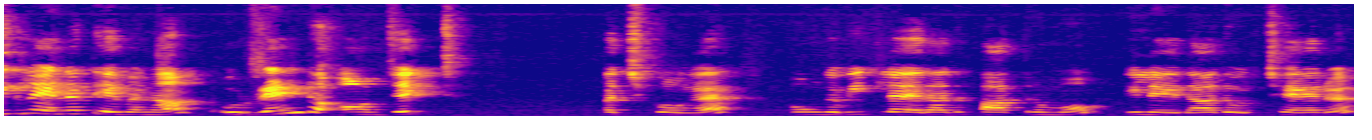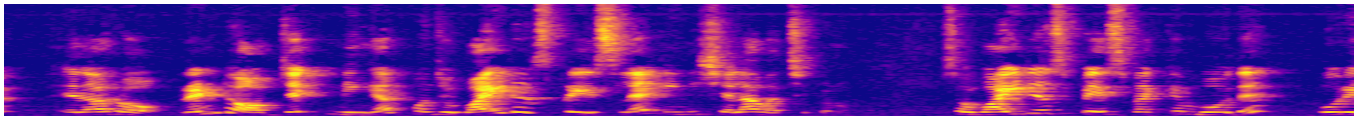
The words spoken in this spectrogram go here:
இதில் என்ன தேவைன்னா ஒரு ரெண்டு ஆப்ஜெக்ட் வச்சுக்கோங்க. உங்கள் வீட்டில் ஏதாவது பாத்திரமோ இல்லை ஏதாவது ஒரு சேரு ஏதாவது ரெண்டு ஆப்ஜெக்ட் நீங்கள் கொஞ்சம் வைடர் ஸ்பேஸில் இனிஷியலாக வச்சுக்கணும். ஸோ வைடர் ஸ்பேஸ் வைக்கும்போது ஒரு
